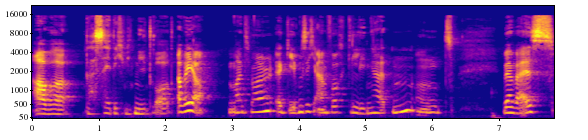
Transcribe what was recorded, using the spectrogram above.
Aber das hätte ich mich nie traut. Aber ja, manchmal ergeben sich einfach Gelegenheiten und wer weiß,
